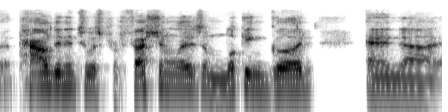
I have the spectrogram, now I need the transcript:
uh, pounded into his professionalism, looking good, and uh,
